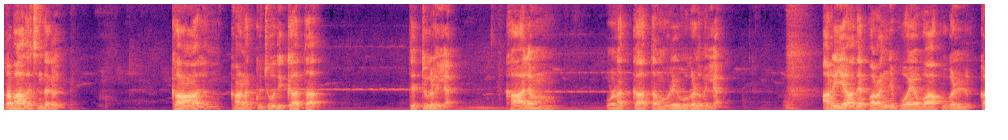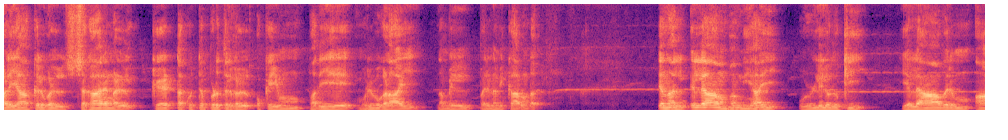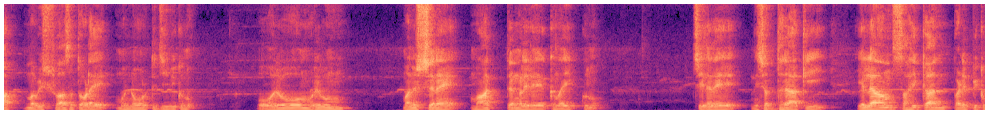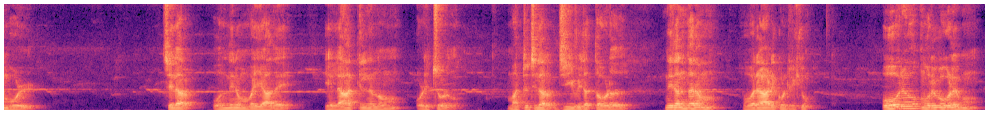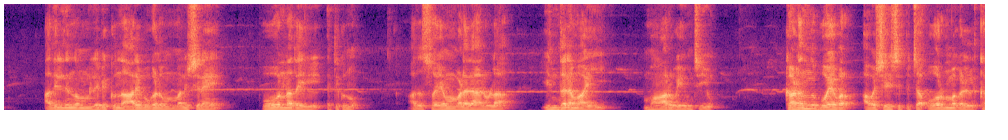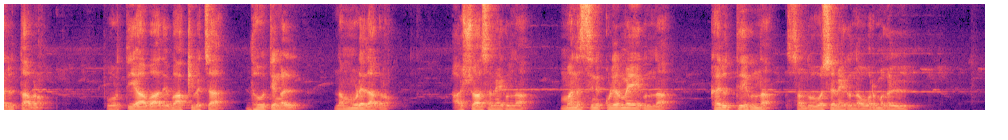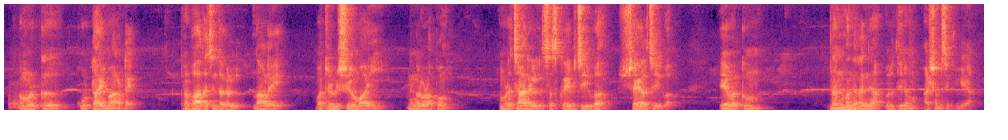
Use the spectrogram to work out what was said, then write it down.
പ്രഭാത ചിന്തകൾ കാലം കണക്കു ചോദിക്കാത്ത തെറ്റുകളില്ല. കാലം ഉണക്കാത്ത മുറിവുകളുമില്ല. അറിയാതെ പറഞ്ഞു പോയ വാക്കുകൾ കളിയാക്കലുകൾ ശകാരങ്ങൾ കേട്ട കുറ്റപ്പെടുത്തലുകൾ ഒക്കെയും പതിയെ മുറിവുകളായി നമ്മിൽ പരിണമിക്കാറുണ്ട്. എന്നാൽ എല്ലാം ഭംഗിയായി ഉള്ളിലൊതുക്കി എല്ലാവരും ആത്മവിശ്വാസത്തോടെ മുന്നോട്ട് ജീവിക്കുന്നു. ഓരോ മുറിവും മനുഷ്യനെ മാറ്റങ്ങളിലേക്ക് നയിക്കുന്നു. ചിലരെ നിശബ്ദരാക്കി എല്ലാം സഹിക്കാൻ പഠിപ്പിക്കുമ്പോൾ ചിലർ ഒന്നിനും വയ്യാതെ എല്ലാറ്റിൽ നിന്നും ഒളിച്ചോടുന്നു. മറ്റു ചിലർ ജീവിതത്തോട് നിരന്തരം പോരാടിക്കൊണ്ടിരിക്കും. ഓരോ മുറിവുകളും അതിൽ നിന്നും ലഭിക്കുന്ന അറിവുകളും മനുഷ്യനെ പൂർണതയിൽ എത്തിക്കുന്നു. അത് സ്വയം വളരാനുള്ള ഇന്ധനമായി മാറുകയും ചെയ്യും. കടന്നുപോയവർ അവശേഷിപ്പിച്ച ഓർമ്മകൾ കരുത്താവണം. പൂർത്തിയാവാതെ ബാക്കി വെച്ച ദൗത്യങ്ങൾ നമ്മുടേതാകണം. ആശ്വാസമേകുന്ന മനസ്സിന് കുളിർമയേകുന്ന കരുത്തേകുന്ന സന്തോഷമേകുന്ന ഓർമ്മകൾ നമ്മൾക്ക് കൂട്ടായി മാറട്ടെ. പ്രഭാത ചിന്തകൾ നാളെ മറ്റൊരു വിഷയവുമായി നിങ്ങളോടൊപ്പം നമ്മുടെ ചാനൽ സബ്സ്ക്രൈബ് ചെയ്യുക ഷെയർ ചെയ്യുക. ഏവർക്കും നന്മ നിറഞ്ഞ ഒരു ദിനം ആശംസിക്കുകയാണ്.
